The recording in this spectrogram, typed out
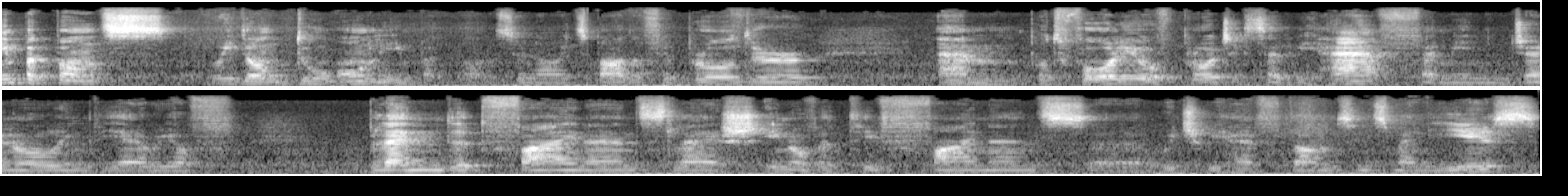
impact bonds, we don't do only impact bonds. You know, it's part of a broader um, portfolio of projects that we have. I mean, in general, in the area of blended finance slash innovative finance, uh, which we have done since many years,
